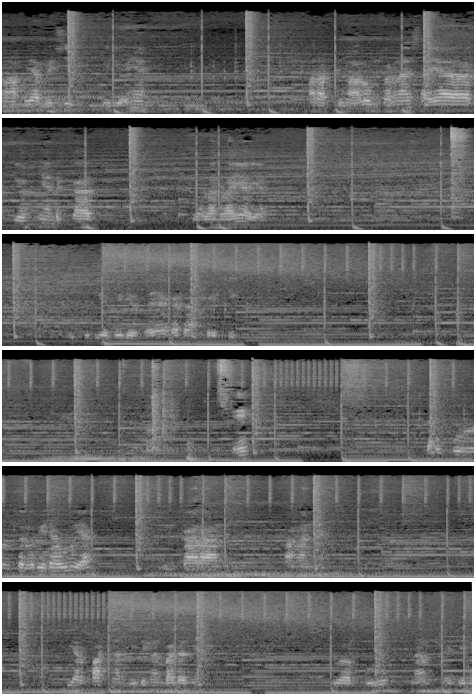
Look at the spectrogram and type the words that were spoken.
maaf ya berisik videonya. Harap dimaklum karena saya kiosnya dekat jalan raya ya video-video saya kadang kritik oke. Kita ukur terlebih dahulu ya lingkaran tangannya. Biar pas nanti dengan badannya. 26 cm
